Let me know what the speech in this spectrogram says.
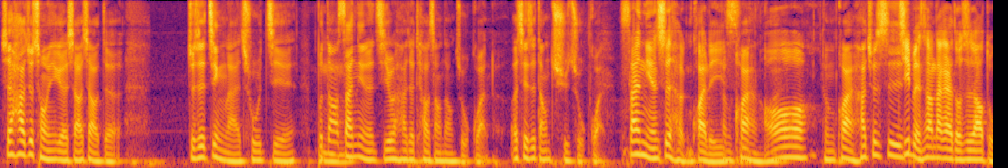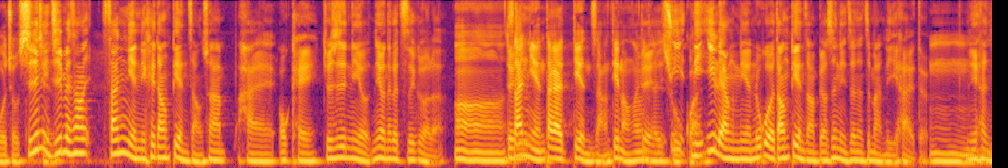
所以她就从一个小小的，就是进来出街不到三年的机会，她就跳上当主管了。而且是当区主管。三年是很快的意思，很快很快哦，很快。他就是基本上大概都是要多久时间？其实你基本上三年你可以当店长，算还 OK，就是你有你有那个资格了。嗯，三年大概店长，店长上面才是主管。你一两年如果当店长，表示你真的是蛮厉害的。嗯，你很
